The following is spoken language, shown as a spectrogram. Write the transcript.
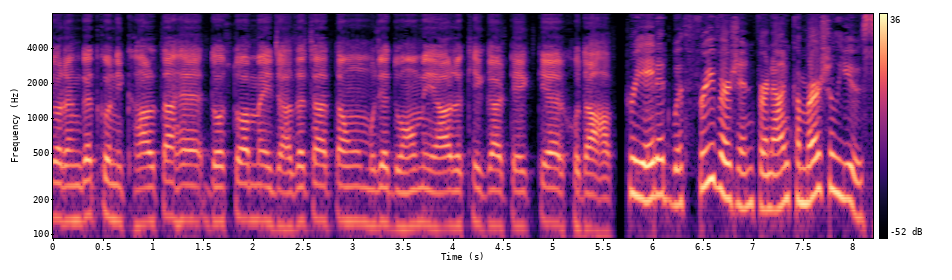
جو رنگت کو نکھارتا ہے دوستو اب میں اجازت چاہتا ہوں مجھے دعاؤں میں یاد رکھے گا ٹیک کیئر خدا حافظ Created with free version for non-commercial use.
